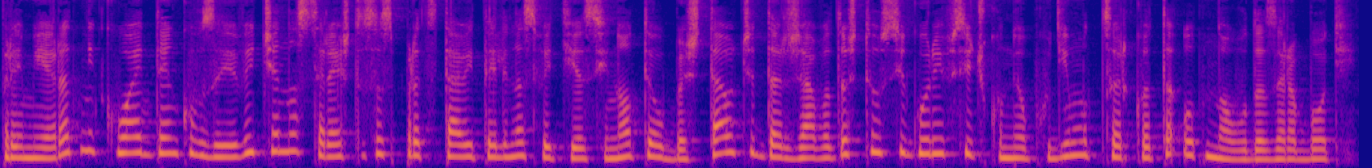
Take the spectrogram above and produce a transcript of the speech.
Премиерът Николай Денков заяви, че на среща с представители на Светия Синод е обещал, че държавата ще осигури всичко необходимо църквата отново да заработи.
